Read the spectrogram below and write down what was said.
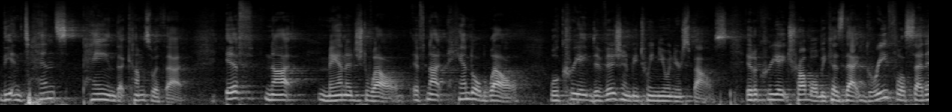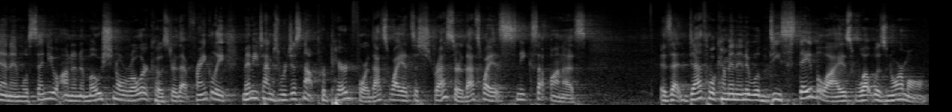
the intense pain that comes with that, if not managed well, if not handled well, will create division between you and your spouse. It'll create trouble because that grief will set in and will send you on an emotional roller coaster that, frankly, many times we're just not prepared for. That's why it's a stressor. That's why it sneaks up on us. Is that death will come in and it will destabilize what was normal.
